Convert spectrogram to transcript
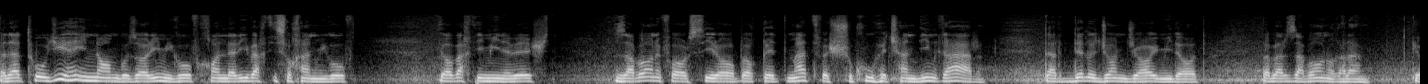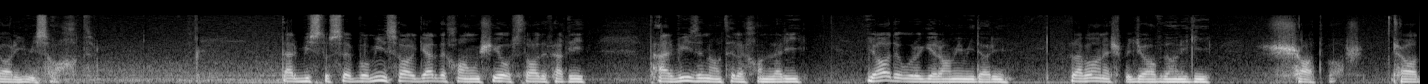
و در توجیه این نامگذاری می گفت خانلری وقتی سخن می گفت یا وقتی می نوشت زبان فارسی را با قدمت و شکوه چندین قرن در دل و جان جای می‌داد و بر زبان و قلم جاری می ساخت در 23 سالگرد خاموشی استاد فقید پرویز ناطل خانلری یاد او را گرامی می‌داریم. روانش به جاودانگی شاد باش شاد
